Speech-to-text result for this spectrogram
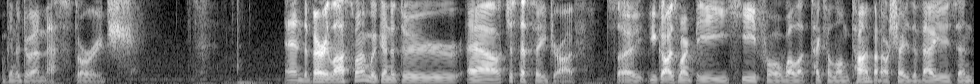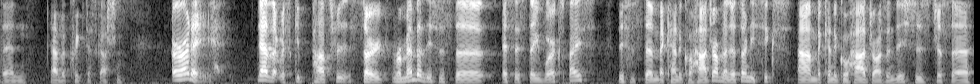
we're going to do our mass storage. And the very last one, we're going to do our just our C drive. So you guys won't be here for, well, it takes a long time, but I'll show you the values and then have a quick discussion. Alrighty, now that we skip past through this, so remember this is the SSD workspace. This is the mechanical hard drive, and it's only six um, mechanical hard drives. And this is just a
